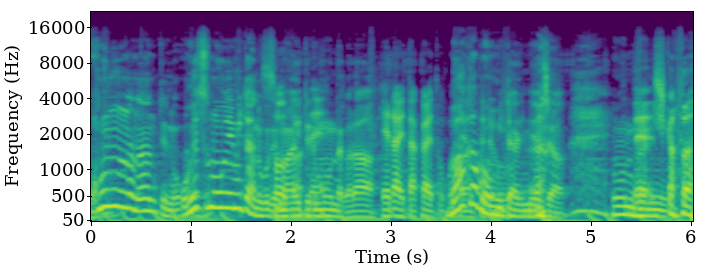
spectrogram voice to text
こんななんていうのおへつの上みたいなところで巻いてるもんだからえらい高いところバカボンみたいに見えちゃう。本当に、ね、しかも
